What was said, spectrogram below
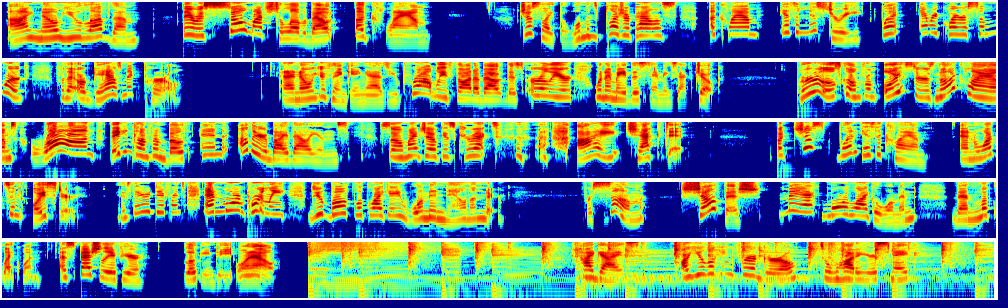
I know you love them. There is so much to love about a clam. Just like the woman's pleasure palace, a clam is a mystery, wet, and requires some work for that orgasmic pearl. And I know what you're thinking, as you probably thought about this earlier when I made this same exact joke. Pearls come from oysters, not clams. Wrong! They can come from both and other bivalves. So my joke is correct. I checked it. But just what is a clam? And what's an oyster? Is there a difference? And more importantly, do both look like a woman down under? For some, shellfish may act more like a woman than look like one, especially if you're looking to eat one out. Hi, guys. Are you looking for a girl to water your snake?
